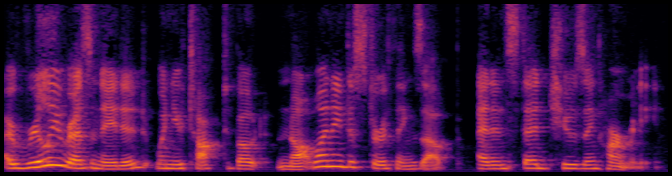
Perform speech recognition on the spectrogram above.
I really resonated when you talked about not wanting to stir things up and instead choosing harmony.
